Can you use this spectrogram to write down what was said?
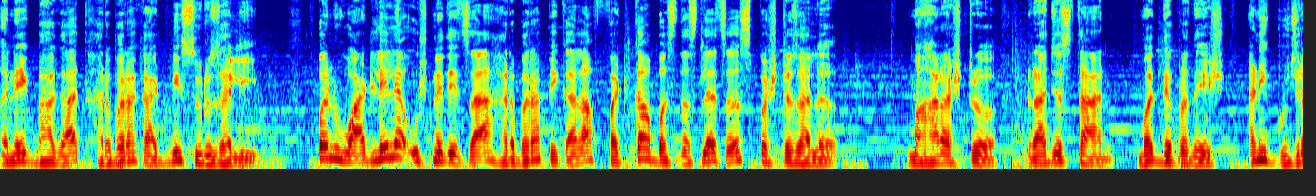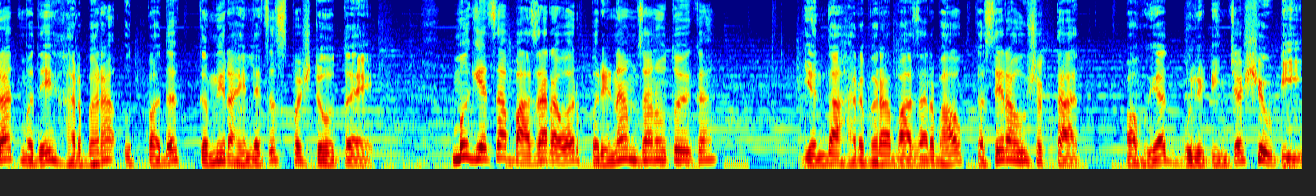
अनेक भागात हरभरा काढणी सुरू झाली. पण वाढलेल्या उष्णतेचा हरभरा पिकाला फटका बसत असल्याचं स्पष्ट झालं. महाराष्ट्र राजस्थान मध्य प्रदेश आणि गुजरातमध्ये हरभरा उत्पादक कमी राहिल्याचं स्पष्ट होत आहे मग याचा बाजारावर परिणाम जाणवतोय का? यंदा हरभरा बाजारभाव कसे राहू शकतात? पाहुयात बुलेटिनच्या शेवटी.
